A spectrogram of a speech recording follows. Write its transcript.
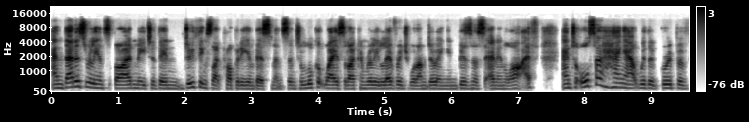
And that has really inspired me to then do things like property investments and to look at ways that I can really leverage what I'm doing in business and in life, and to also hang out with a group of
